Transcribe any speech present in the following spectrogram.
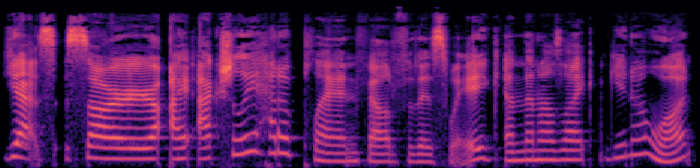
Yes. So I actually had a plan failed for this week. And then I was like, you know what?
